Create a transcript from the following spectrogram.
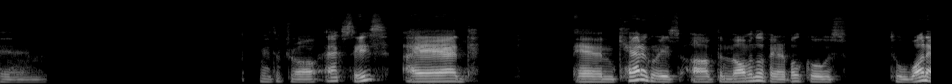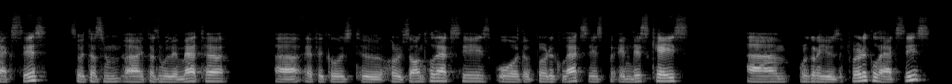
um, you need to draw axes and and categories of the nominal variable goes to one axis. So it doesn't uh, it doesn't really matter uh, if it goes to horizontal axis or the vertical axis. But in this case, um, we're going to use the vertical axis.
